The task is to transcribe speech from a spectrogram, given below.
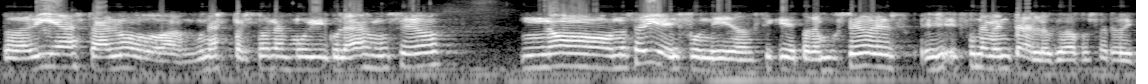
todavía, salvo algunas personas muy vinculadas al museo, no, no se había difundido. Así que para el museo es, es fundamental lo que va a pasar hoy.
